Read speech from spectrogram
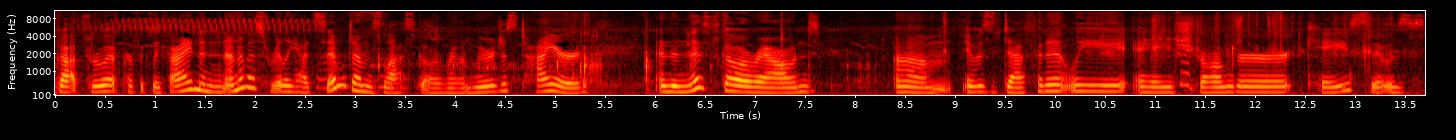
got through it perfectly fine. And none of us really had symptoms last go around. We were just tired. And then this go around, um, it was definitely a stronger case. It was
